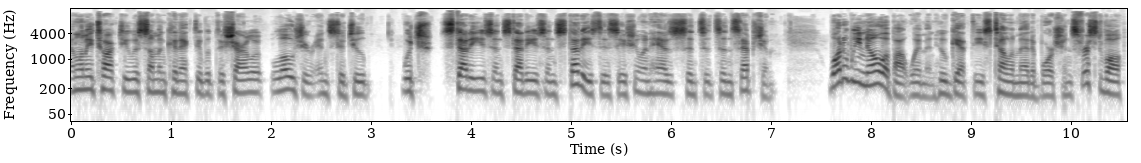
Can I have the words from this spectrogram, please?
and let me talk to you as someone connected with the Charlotte Lozier Institute, which studies and studies and studies this issue and has since its inception. What do we know about women who get these telemed abortions? First of all,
